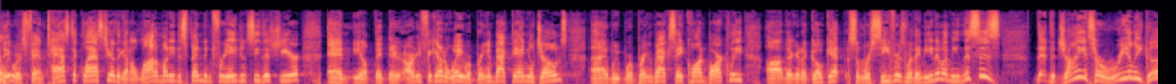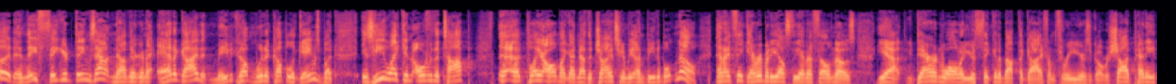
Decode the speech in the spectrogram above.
they were fantastic last year. They got a lot of money to spend in free agency this year, and you know they they already figured out a way. We're bringing back Daniel Jones. Uh, we, we're bringing back Saquon Barkley. Uh, they're going to go get some receivers where they need them. I mean, this is the, the Giants are really good, and they figured things out. Now they're going to add a guy that maybe can help win a couple of games, but is he like an over the top uh, player? Oh my God! Now the Giants are going to be unbeatable. No, and I think everybody else in the NFL knows. Yeah, Darren Waller, you're thinking about the guy from three years ago. Rashad Penny,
